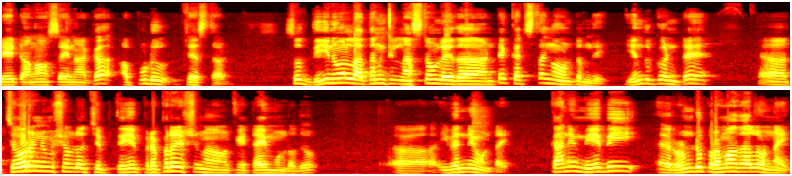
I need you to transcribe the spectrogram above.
డేట్ అనౌన్స్ అయినాక అప్పుడు చేస్తాడు. సో దీనివల్ల అతనికి నష్టం లేదా అంటే ఖచ్చితంగా ఉంటుంది. ఎందుకంటే చివరి నిమిషంలో చెప్తే ప్రిపరేషన్కి టైం ఉండదు. ఇవన్నీ ఉంటాయి. కానీ మేబీ రెండు ప్రమాదాలు ఉన్నాయి.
